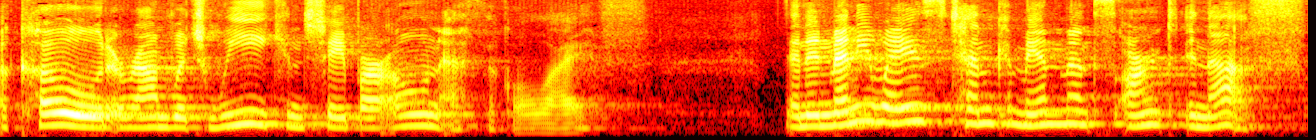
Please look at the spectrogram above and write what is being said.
A code around which we can shape our own ethical life. And in many ways, Ten Commandments aren't enough.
